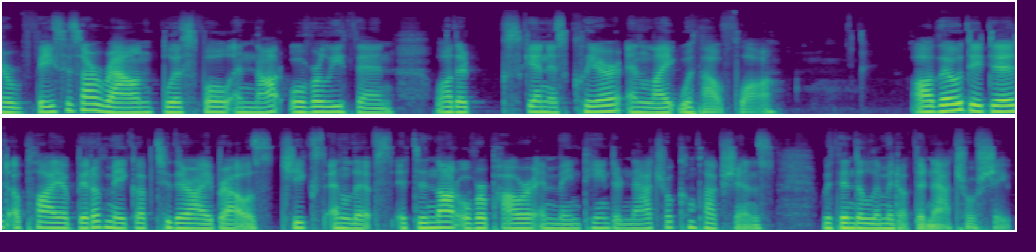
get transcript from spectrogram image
Their faces are round, blissful, and not overly thin, while their skin is clear and light without flaw. Although they did apply a bit of makeup to their eyebrows, cheeks, and lips, it did not overpower and maintain their natural complexions within the limit of their natural shape.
